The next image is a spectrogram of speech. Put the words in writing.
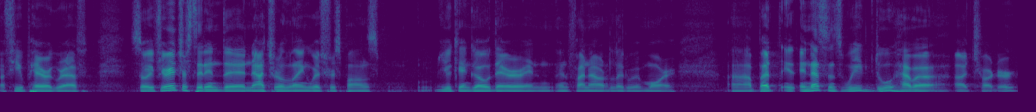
a few paragraphs. So if you're interested in the natural language response, you can go there and, and find out a little bit more. Uh, but in, essence, we do have a, a charter.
